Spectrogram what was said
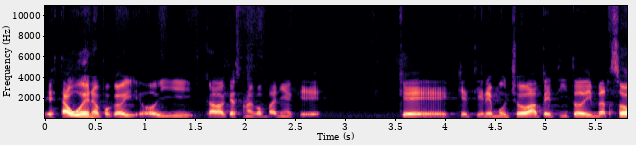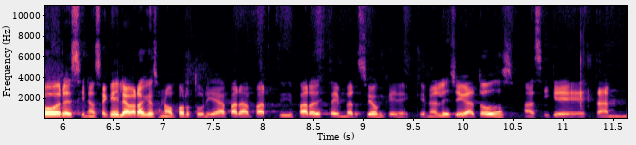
está bueno porque hoy, hoy Kavak es una compañía que, que, tiene mucho apetito de inversores y no sé qué, y la verdad que es una oportunidad para participar de esta inversión que, no les llega a todos, así que están,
